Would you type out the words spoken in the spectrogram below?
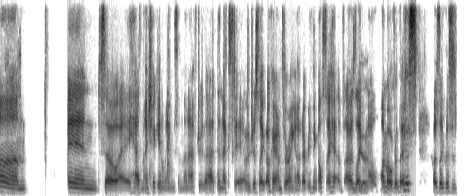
Um, and so I had my chicken wings, and then after that, the next day, I was just like, okay, I'm throwing out everything else I have. I was like, yeah. no, I'm over this. I was like, this is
